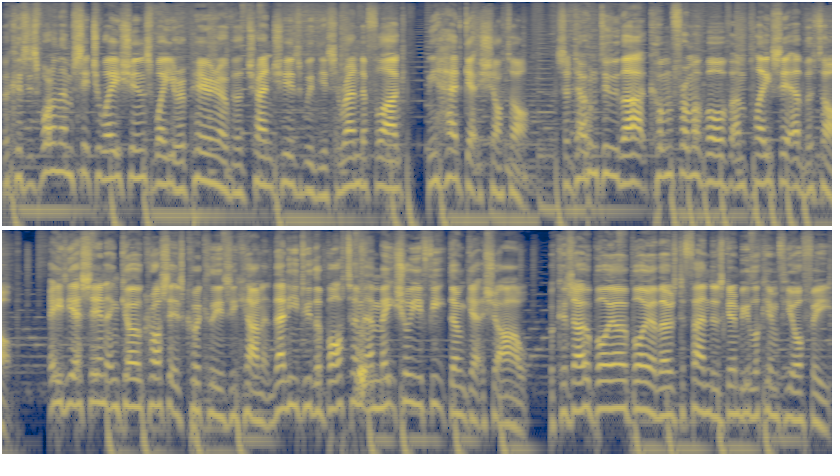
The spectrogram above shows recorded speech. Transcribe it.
Because it's one of them situations where you're appearing over the trenches with your surrender flag, and your head gets shot off. So don't do that, come from above and place it at the top. ADS in and go across it as quickly as you can. Then you do the bottom and make sure your feet don't get shot out. Because oh boy, oh boy, are those defenders going to be looking for your feet.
